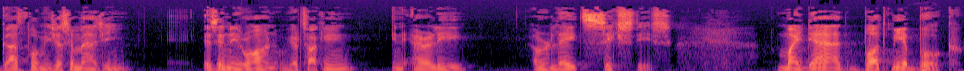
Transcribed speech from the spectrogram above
got for me. Just imagine, is in Iran. We are talking in early or late sixties. My dad bought me a book.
